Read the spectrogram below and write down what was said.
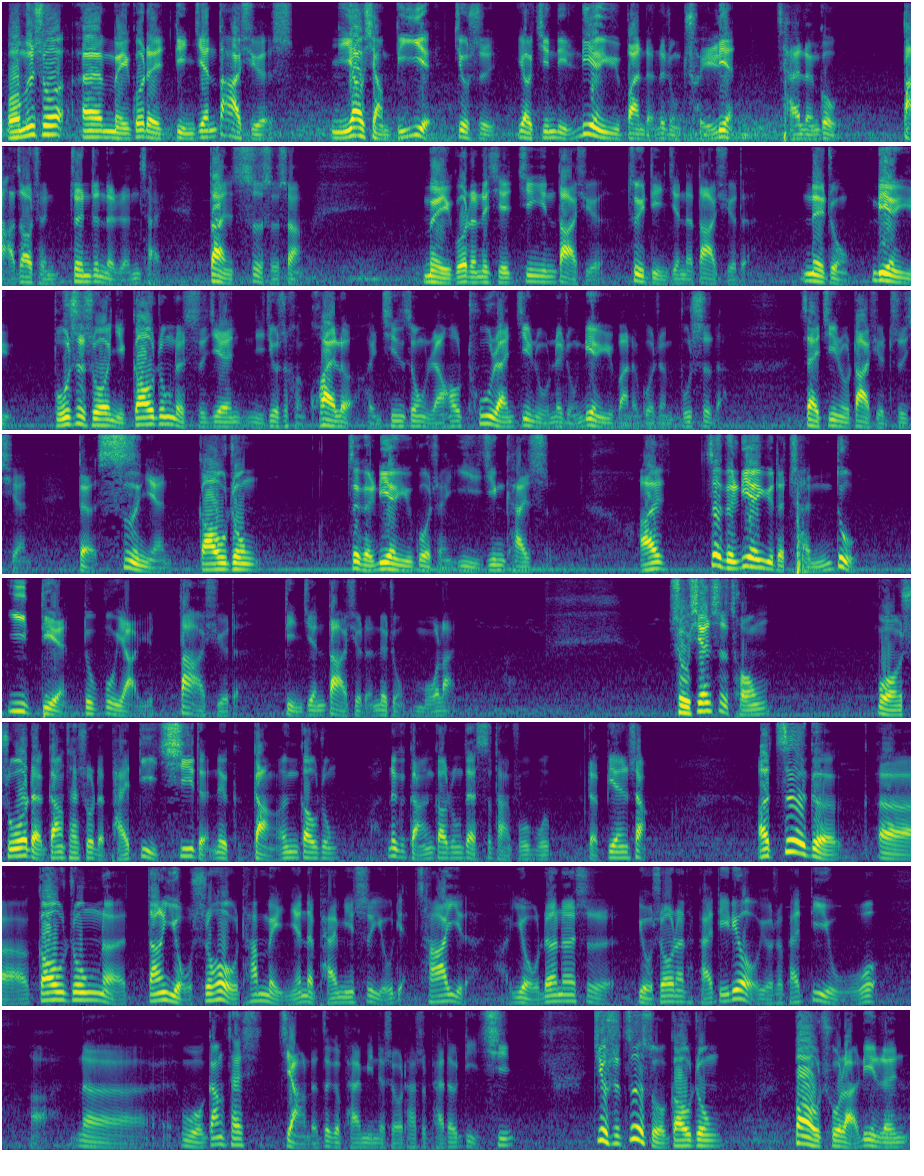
我们说，呃，美国的顶尖大学是你要想毕业，就是要经历炼狱般的那种锤炼，才能够打造成真正的人才。但事实上，美国的那些精英大学、最顶尖的大学的那种炼狱，不是说你高中的时间你就是很快乐、很轻松，然后突然进入那种炼狱般的过程，不是的。在进入大学之前的四年高中，这个炼狱过程已经开始，而这个炼狱的程度一点都不亚于大学的顶尖大学的那种磨难。首先是从我说的刚才说的排第七的那个港恩高中啊，那个港恩高中在斯坦福的边上，而这个呃高中呢，当然有时候它每年的排名是有点差异的啊，有的呢是有时候呢它排第六，有时候排第五啊。那我刚才讲的这个排名的时候，它是排到第七，就是这所高中爆出了令人。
